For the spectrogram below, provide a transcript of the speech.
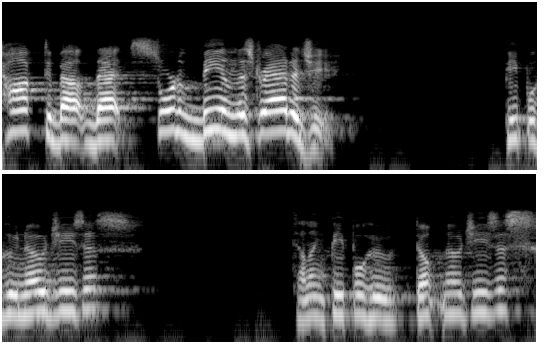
talked about that sort of being the strategy. People who know Jesus, telling people who don't know Jesus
